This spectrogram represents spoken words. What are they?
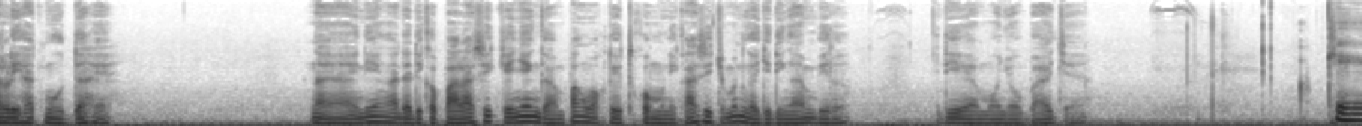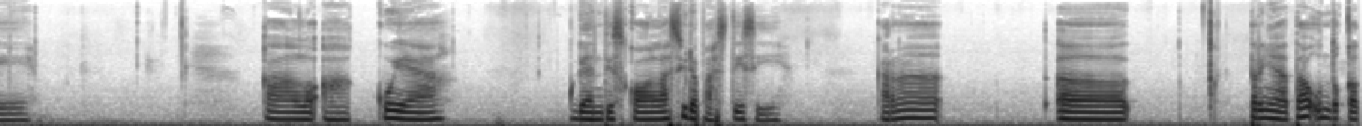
terlihat mudah ya. Nah ini yang ada di kepala sih kayaknya yang gampang waktu itu komunikasi, cuman nggak jadi ngambil. Jadi ya mau nyoba aja. Oke. Kalau aku ya ganti sekolah sih udah pasti sih. Karena eh ternyata untuk ke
